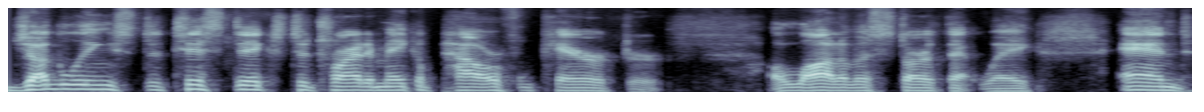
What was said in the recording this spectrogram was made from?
juggling statistics to try to make a powerful character. A lot of us start that way, and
